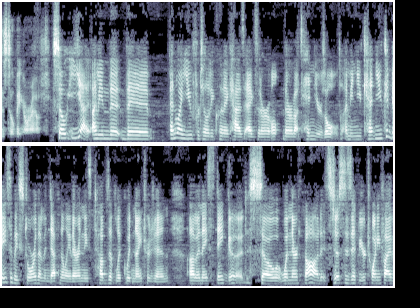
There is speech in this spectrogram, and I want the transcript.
is still being around. So yeah, I mean the the NYU fertility clinic has eggs that are they're about 10 years old. I mean, you can you can basically store them indefinitely. They're in these tubs of liquid nitrogen, um, and they stay good. So when they're thawed, it's just as if your 25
